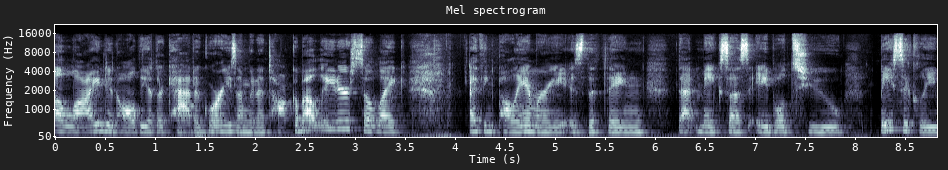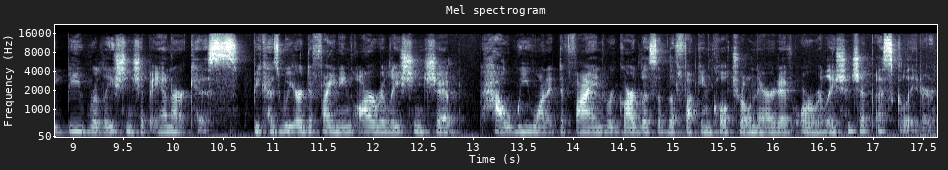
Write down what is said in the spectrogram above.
aligned in all the other categories I'm going to talk about later. So, like, I think polyamory is the thing that makes us able to basically be relationship anarchists because we are defining our relationship how we want it defined, regardless of the fucking cultural narrative or relationship escalator.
